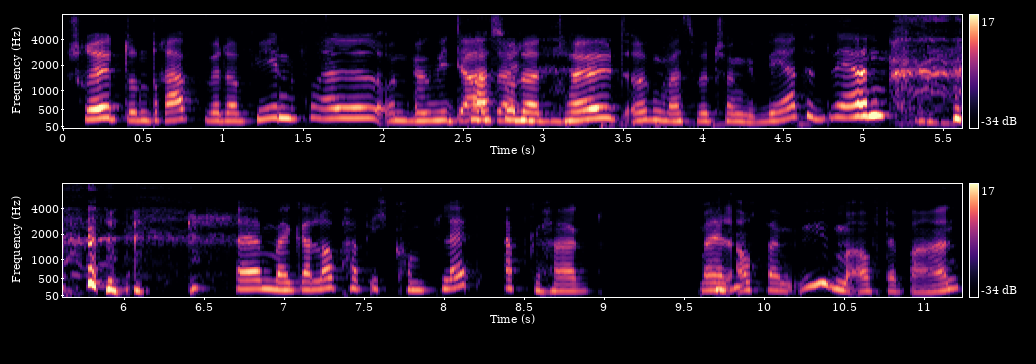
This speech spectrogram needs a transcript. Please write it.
Schritt und Trab wird auf jeden Fall und Irgendwie Pass sein. oder Tölt, irgendwas wird schon gewertet werden. ähm, bei Galopp habe ich komplett abgehakt. Weil Mhm. auch beim Üben auf der Bahn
